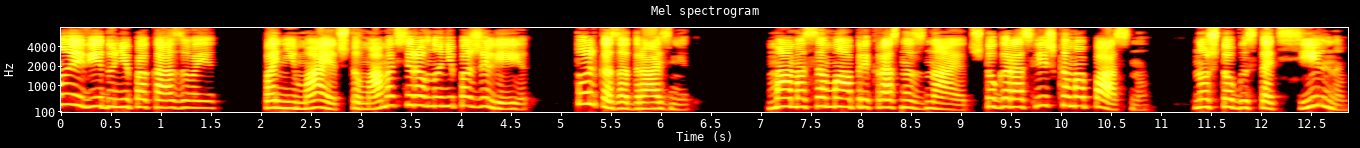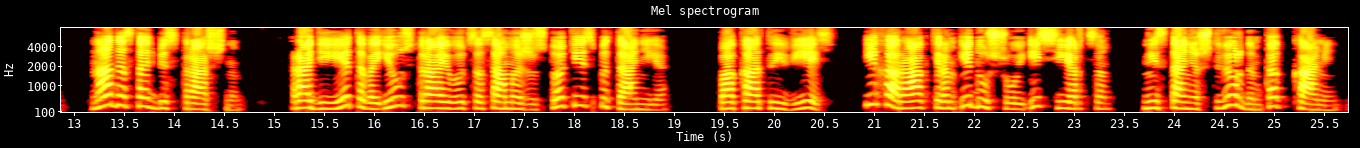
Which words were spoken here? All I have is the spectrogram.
но и виду не показывает. Понимает, что мама все равно не пожалеет, только задразнит. Мама сама прекрасно знает, что гора слишком опасна, но чтобы стать сильным, надо стать бесстрашным. Ради этого и устраиваются самые жестокие испытания, пока ты весь и характером, и душой, и сердцем не станешь твердым, как камень.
